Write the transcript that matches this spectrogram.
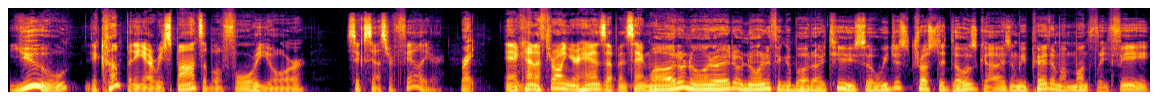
You, the company, are responsible for your success or failure. Right. and kind of throwing your hands up and saying, "Well, I don't know, I don't know anything about IT, so we just trusted those guys and we paid them a monthly fee,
